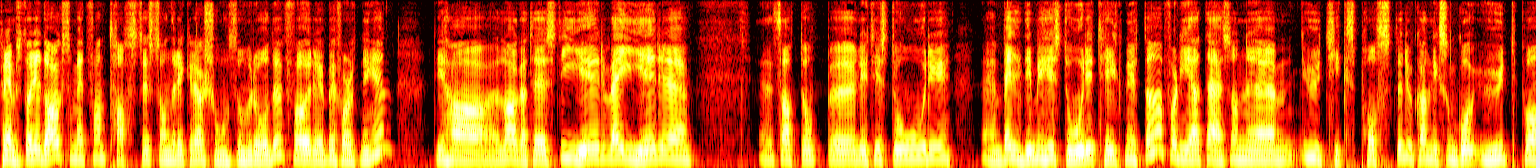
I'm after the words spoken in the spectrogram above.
fremstår i dag som et fantastisk sånn rekreasjonsområde for eh, befolkningen. De har laga til stier, veier, eh, satt opp eh, litt historie, veldig mye historie tilknytta, fordi at det er sånne utkikksposter. Du kan liksom gå ut på,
